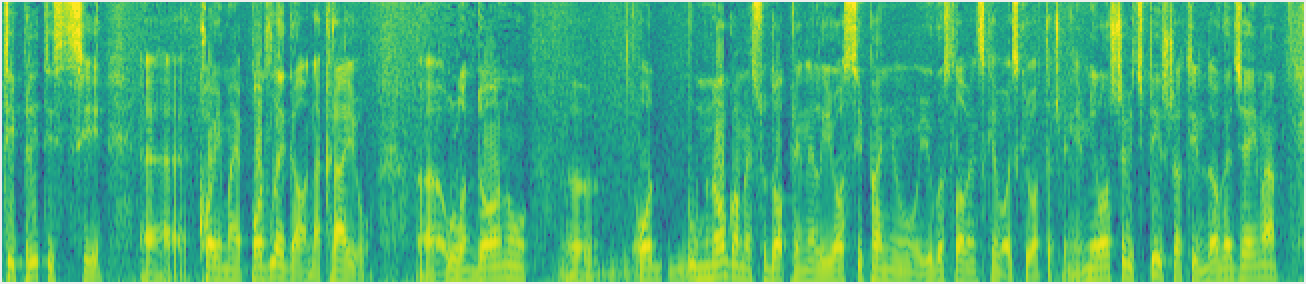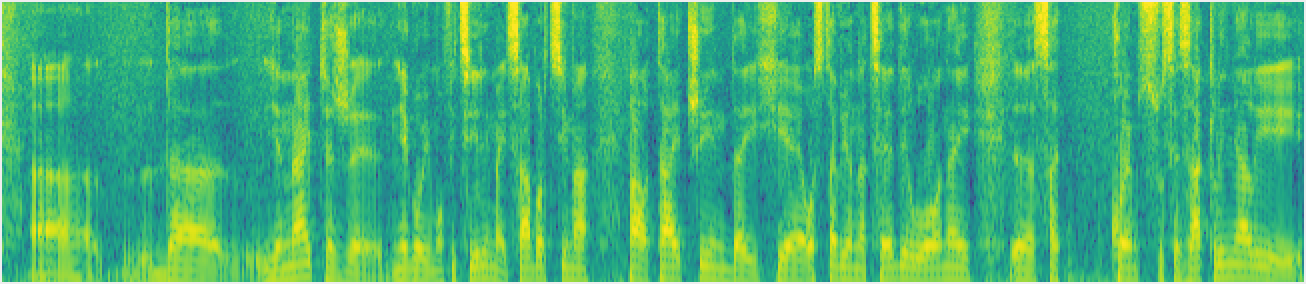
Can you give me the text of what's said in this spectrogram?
ti pritisci eh, kojima je podlegao na kraju u Londonu Eh, u mnogome su doprineli osipanju jugoslovenske vojske u otačbini. Milošević piše o tim događajima eh, da je najteže njegovim oficirima i saborcima pao taj čin da ih je ostavio na cedilu onaj eh, sa kojem su se zaklinjali,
